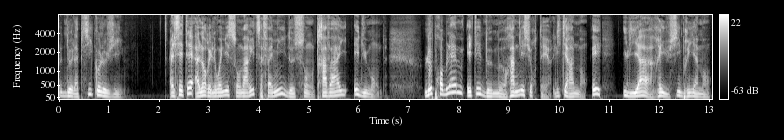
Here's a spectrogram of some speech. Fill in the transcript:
de la psychologie. Elle s'était alors éloignée de son mari, de sa famille, de son travail et du monde. Le problème était de me ramener sur Terre, littéralement, et il y a réussi brillamment.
